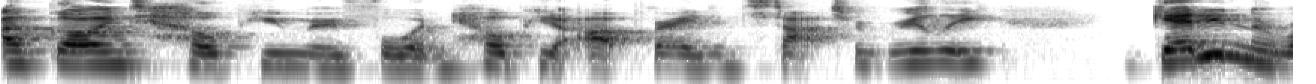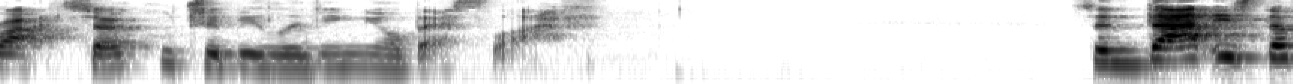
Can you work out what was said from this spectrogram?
are going to help you move forward and help you to upgrade and start to really get in the right circle to be living your best life. So, that is the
